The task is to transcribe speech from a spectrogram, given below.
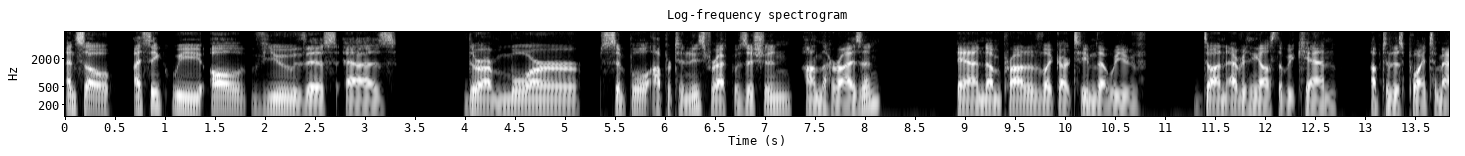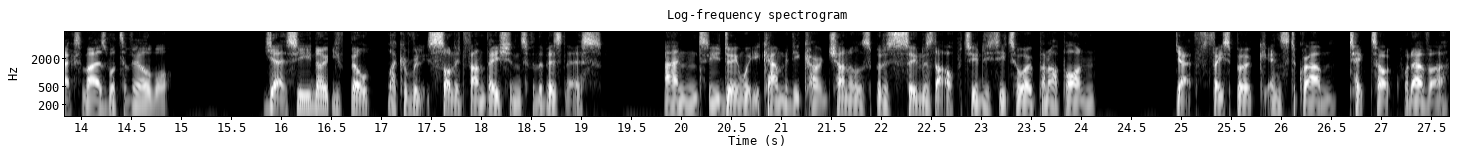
And so, I think we all view this as there are more simple opportunities for acquisition on the horizon. And I'm proud of like our team that we've done everything else that we can up to this point to maximize what's available. yeah, so you know you've built like a really solid foundations for the business and you're doing what you can with your current channels. But as soon as that opportunity to open up on, yeah, Facebook, Instagram, TikTok, whatever,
